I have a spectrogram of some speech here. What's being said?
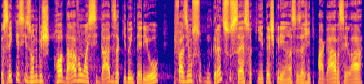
Eu sei que esses ônibus rodavam as cidades aqui do interior e fazia um, um, grande sucesso aqui entre as crianças. A gente pagava, sei lá,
